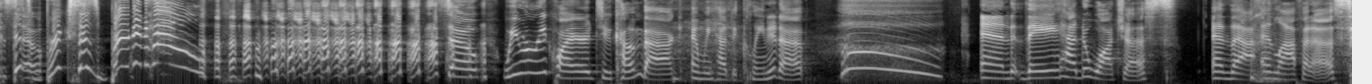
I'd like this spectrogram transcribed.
This brick says burn in hell. so we were required to come back and we had to clean it up. and they had to watch us and that and laugh at us.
